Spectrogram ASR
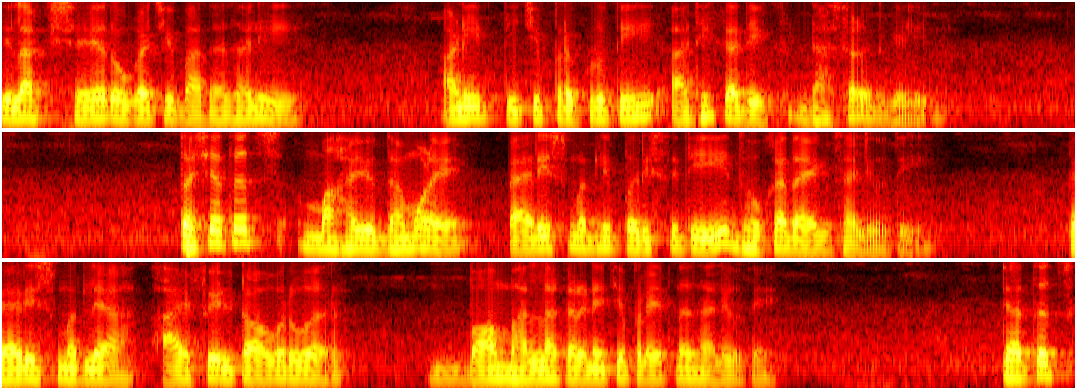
तिला क्षयरोगाची बाधा झाली आणि तिची प्रकृती अधिकाधिक ढासळत गेली. तशातच महायुद्धामुळे पॅरिसमधली परिस्थिती धोकादायक झाली होती. पॅरिसमधल्या आयफेल टॉवरवर बॉम्ब हल्ला करण्याचे प्रयत्न झाले होते. त्यातच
